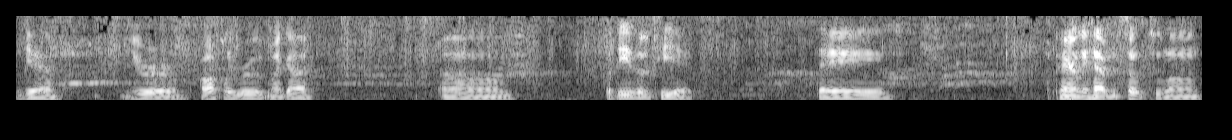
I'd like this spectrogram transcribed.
yeah, you're awfully rude, my guy. Um, but these are the tea eggs. They apparently haven't soaked too long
